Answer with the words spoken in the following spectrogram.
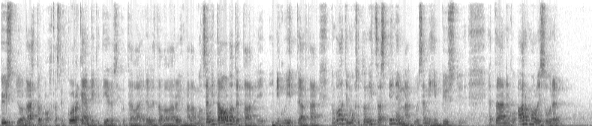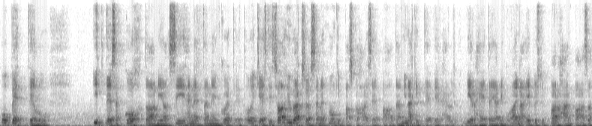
pystyy on lähtökohtaisesti korkeampikin tietysti kuin tällä edellyttävällä ryhmällä, mutta se mitä odotetaan niin kuin itseltään, ne vaatimukset on itse asiassa enemmän kuin se mihin pystyy. Ja tämä niin kuin armollisuuden opettelu, itteensä kohtaan ja siihen, että, niin kuin, että, että oikeasti saa hyväksyä sen, että munkin paska haisee pahalta ja minäkin teen virheitä ja niin kuin aina ei pysty parhaimpaansa.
